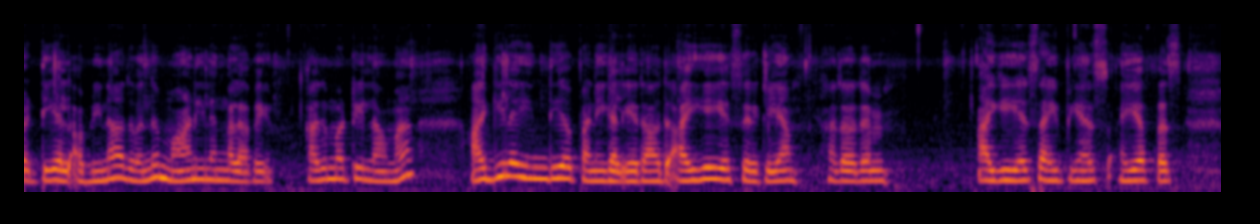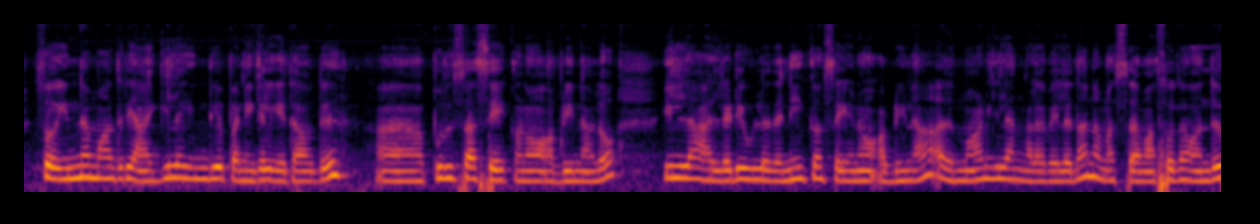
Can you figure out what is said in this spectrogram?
பட்டியல் அப்படின்னா அது வந்து மாநிலங்களவை. அது மட்டும் இல்லாமல் அகில இந்திய பணிகள் ஏதாவது ஐஏஎஸ் இருக்கு இல்லையா? அதாவது ஐஏஎஸ் ஐபிஎஸ் ஐஎஃப்எஸ். ஸோ இந்த மாதிரி அகில இந்திய பணிகள் ஏதாவது புதுசாக சேர்க்கணும் அப்படின்னாலோ இல்லை ஆல்ரெடி உள்ளதை நீக்கம் செய்யணும் அப்படின்னா அது மாநிலங்களவையில் தான் நம்ம ச மசோதா வந்து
